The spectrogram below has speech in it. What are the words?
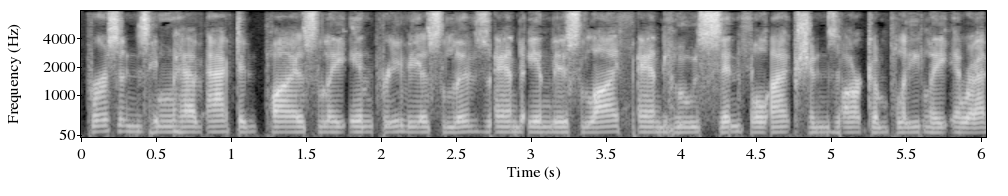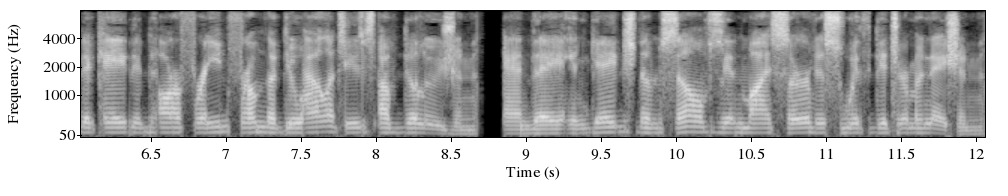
Persons who have acted piously in previous lives and in this life and whose sinful actions are completely eradicated are freed from the dualities of delusion, and they engage themselves in my service with determination.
